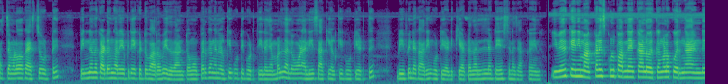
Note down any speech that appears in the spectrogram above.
പച്ചമുളകൊക്കെ അരച്ചു വിട്ട് പിന്നെ ഒന്ന് കടും കറിവേപ്പിലേക്ക് ഇട്ട് വറവ് ചെയ്തതാണ് കേട്ടോ മൂപ്പർക്ക് അങ്ങനെ ഇളക്കി കൂട്ടി കൊടുത്തില്ല. നമ്മൾ നല്ലോണം അലീസാക്കി ഇളക്കി കൂട്ടിയെടുത്ത് ബീഫിന്റെ കറിയും കൂട്ടി അടിക്കുക കേട്ടോ നല്ല ടേസ്റ്റുള്ള ചക്കയാണ്. ഇവർക്ക് ഇനി മക്കൾ സ്കൂൾ പറഞ്ഞേക്കാനുള്ള ഒരുക്കങ്ങളൊക്കെ ഒരുങ്ങാനുണ്ട്.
